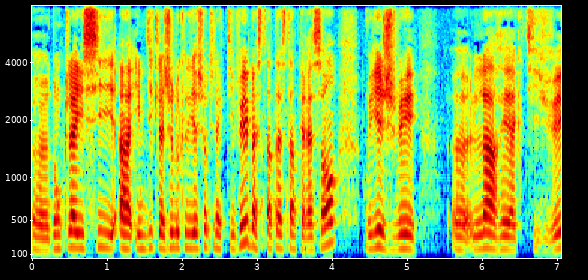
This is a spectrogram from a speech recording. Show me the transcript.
Euh, donc là ici, ah, il me dit que la géolocalisation est inactivée, ben, c'est un test intéressant. Vous voyez, je vais euh, la réactiver.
